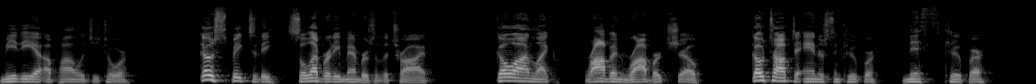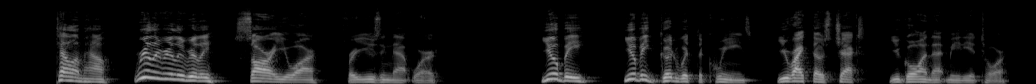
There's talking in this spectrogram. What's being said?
media apology tour. Go speak to the celebrity members of the tribe. Go on like Robin Roberts show. Go talk to Anderson Cooper, Myth Cooper. Tell him how really, really, really sorry you are for using that word. You'll be you'll be good with the queens. You write those checks, you go on that media tour.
